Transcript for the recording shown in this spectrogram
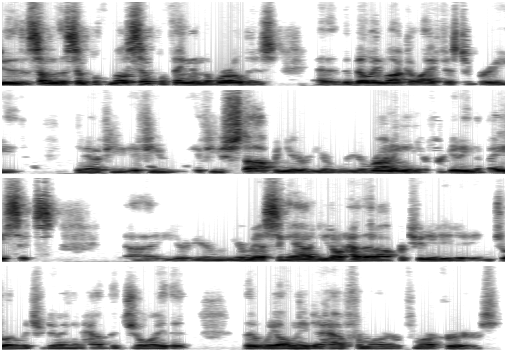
do some of the simple most simple thing in the world is uh, the building block of life is to breathe you know if you if you if you stop and you're you're, you're running and you're forgetting the basics uh, you're, you're you're missing out you don't have that opportunity to enjoy what you're doing and have the joy that that we all need to have from our from our careers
